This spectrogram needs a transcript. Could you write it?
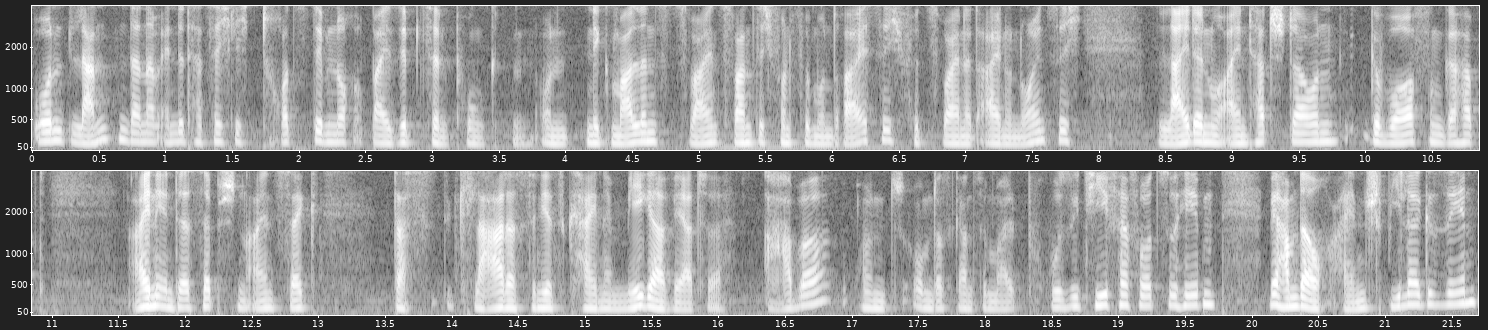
Und landen dann am Ende tatsächlich trotzdem noch bei 17 Punkten. Und Nick Mullins 22 von 35 für 291 leider nur ein Touchdown geworfen gehabt, eine Interception, ein Sack. Das, klar, das sind jetzt keine Megawerte, aber, und um das Ganze mal positiv hervorzuheben, wir haben da auch einen Spieler gesehen,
